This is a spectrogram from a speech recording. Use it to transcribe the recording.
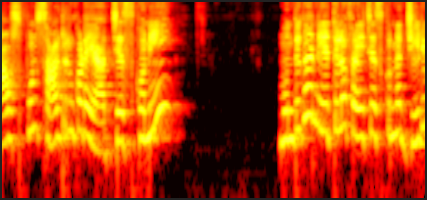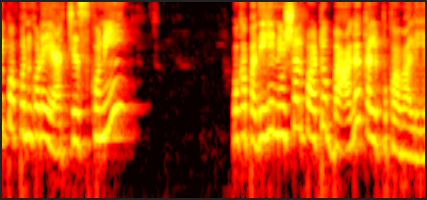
హాఫ్ స్పూన్ సాల్ట్ని కూడా యాడ్ చేసుకొని ముందుగా నేతిలో ఫ్రై చేసుకున్న జీడిపప్పును కూడా యాడ్ చేసుకొని ఒక పదిహేను నిమిషాల పాటు బాగా కలుపుకోవాలి.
